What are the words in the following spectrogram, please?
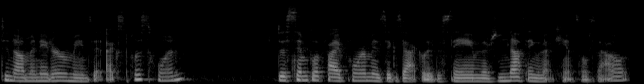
denominator remains at x plus 1. The simplified form is exactly the same. There's nothing that cancels out.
